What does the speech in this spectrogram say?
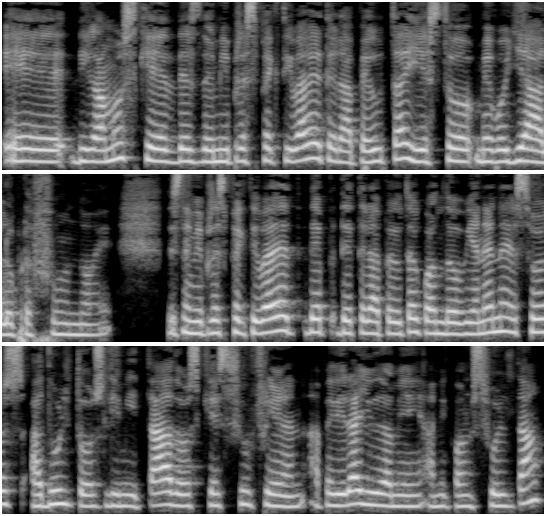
eh, digamos que desde mi perspectiva de terapeuta, y esto me voy ya a lo profundo, eh, desde mi perspectiva de, terapeuta, cuando vienen esos adultos limitados que sufren a pedir ayuda a mi, a mi consulta,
